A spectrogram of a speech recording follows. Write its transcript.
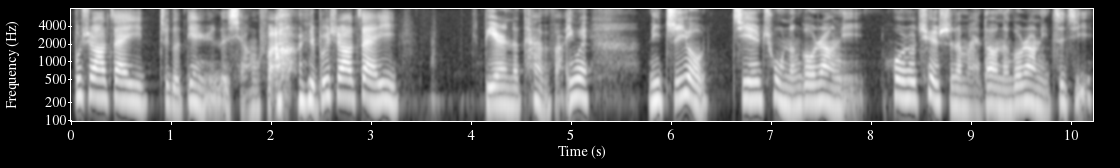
不需要在意这个店员的想法，也不需要在意别人的看法，因为你只有接触能够让你。或者说，确实的买到能够让你自己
